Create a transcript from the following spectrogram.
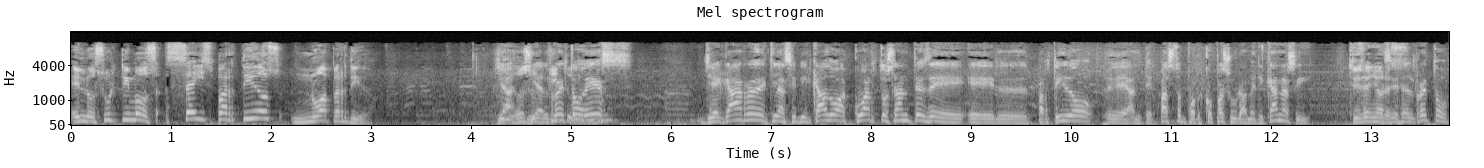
en los últimos seis partidos no ha perdido. Ya, y el reto es llegar clasificado a cuartos antes del partido eh, ante Pasto por Copa Suramericana, sí. Sí, señores. Ese es el reto.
